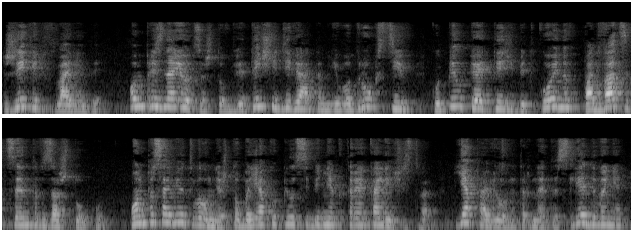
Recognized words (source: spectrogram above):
житель Флориды. Он признается, что в 2009 его друг Стив купил 5000 биткоинов по 20 центов за штуку. Он посоветовал мне, чтобы я купил себе некоторое количество. Я провел интернет-исследование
